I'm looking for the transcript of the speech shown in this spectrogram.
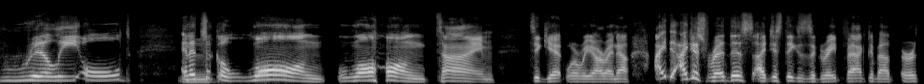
really old. And mm-hmm. it took a long, long time to get where we are right now. I, I just read this. I just think it's a great fact about Earth.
